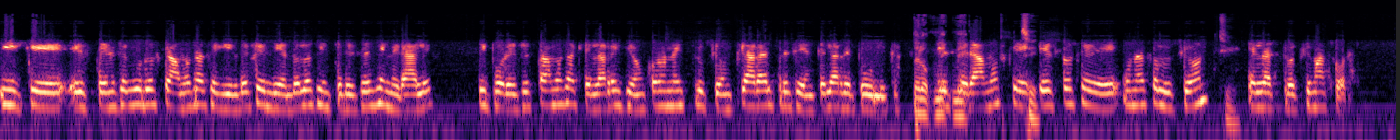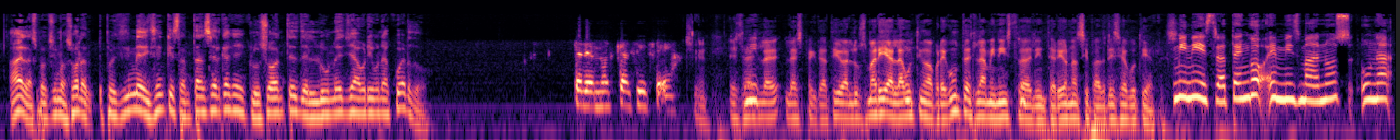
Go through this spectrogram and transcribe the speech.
y que estén seguros que vamos a seguir defendiendo los intereses generales y por eso estamos aquí en la región con una instrucción clara del presidente de la República. Pero esperamos que esto se dé una solución en las próximas horas. Ah, en las próximas horas. Pues me dicen que están tan cerca que incluso antes del lunes ya habría un acuerdo. Esperemos que así sea. Sí, esa es la, expectativa. Luz María, la última pregunta es la ministra del Interior, Nancy Patricia Gutiérrez. Ministra, tengo en mis manos una,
